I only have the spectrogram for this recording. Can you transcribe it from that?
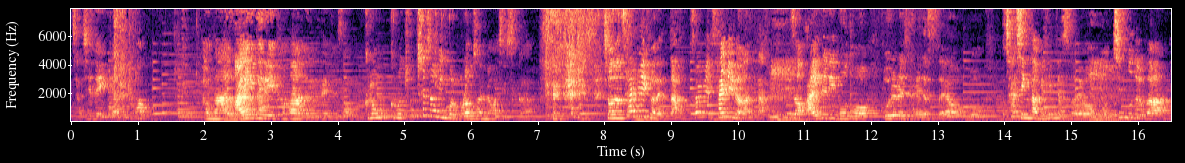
자신의 이야기도 하고 변화. 아이들이 변화하는 데 대해서 그런 그런 총체적인 걸 뭐라고 설명할 수 있을까요? 저는 삶이 변했다. 삶이, 삶이 변한다. 음. 그래서 아이들이 뭐 더 노래를 잘해졌어요. 뭐 자신감이 생겼어요. 음. 뭐 친구들과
